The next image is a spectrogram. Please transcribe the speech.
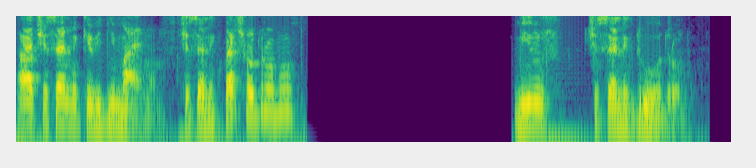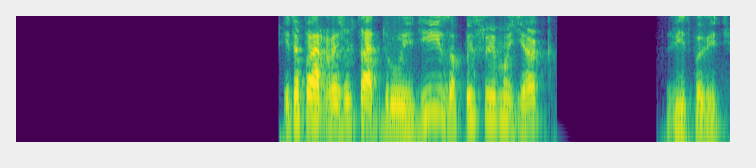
а чисельники віднімаємо. Чисельник першого дробу мінус чисельник другого дробу. І тепер результат другої дії записуємо як відповідь.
